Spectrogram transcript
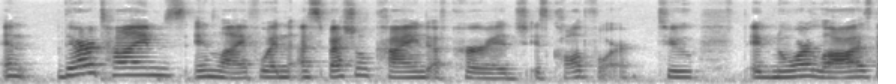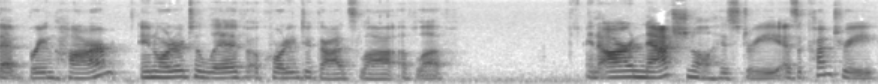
And there are times in life when a special kind of courage is called for to ignore laws that bring harm in order to live according to God's law of love. In our national history as a country,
